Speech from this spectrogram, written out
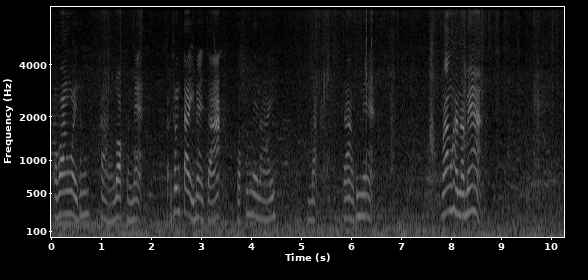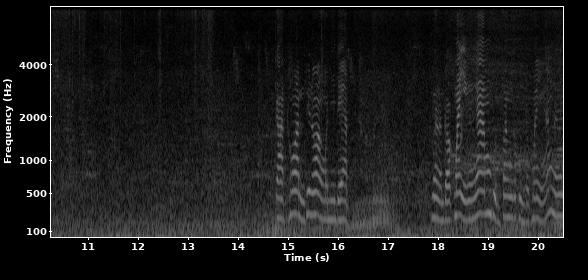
เอาวางไว้ทั้งขางล็อกกันแม่ ทั้งไตแม่จ้าขอบคุณในไลน์ละจ้าคุณแม่ วางไว้ละแม่กาดท่อนพี่น้องวันนี้แดด นั่นนดอกไม้อีกงามผุนฟังกับผุนดอกไม้งามงาม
